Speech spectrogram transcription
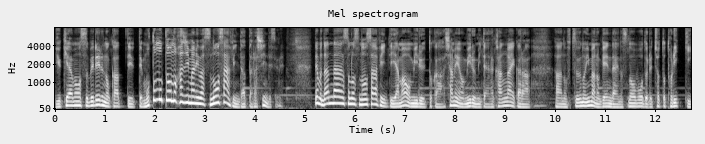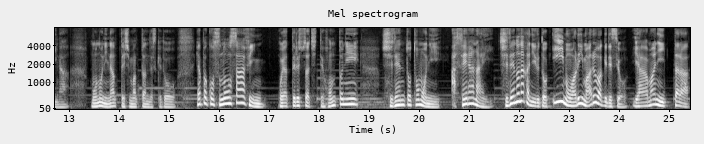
雪山を滑れるのかって言ってもともとの始まりはスノーサーフィンだったらしいんですよね。でもだんだんそのスノーサーフィンって山を見るとか斜面を見るみたいな考えからあの普通の今の現代のスノーボードでちょっとトリッキーなものになってしまったんですけどやっぱこうスノーサーフィンをやってる人たちって本当に自然と共に焦らない。自然の中にいるといいも悪いもあるわけですよ。山に行ったら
